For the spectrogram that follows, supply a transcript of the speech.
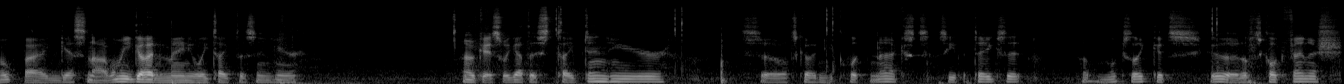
Oh, I guess not. Let me go ahead and manually type this in here. Okay, so we got this typed in here. So let's go ahead and click next, see if it takes it. Oh, looks like it's good. Let's click finish.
